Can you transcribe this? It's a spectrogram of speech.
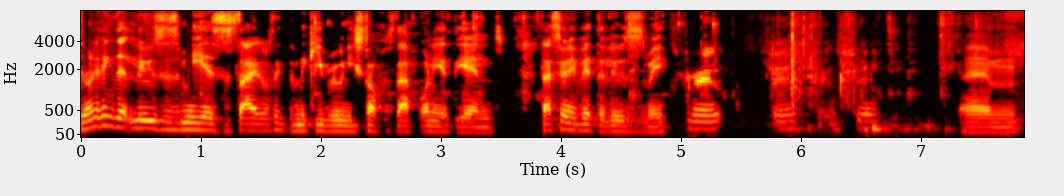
The only thing that loses me is I don't think the Mickey Rooney stuff is that funny at the end. That's the only bit that loses me. True. True. True. True. Um,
